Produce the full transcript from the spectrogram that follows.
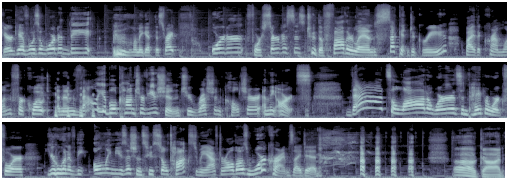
Gergiev was awarded the, let me get this right, Order for Services to the Fatherland second degree by the Kremlin for, quote, an invaluable contribution to Russian culture and the arts. That's a lot of words and paperwork for you're one of the only musicians who still talks to me after all those war crimes I did. Oh, God.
